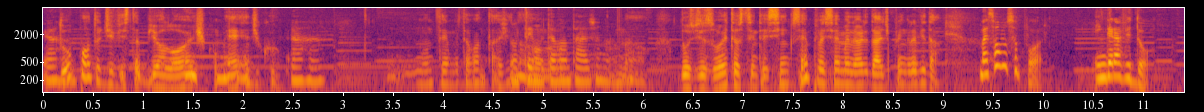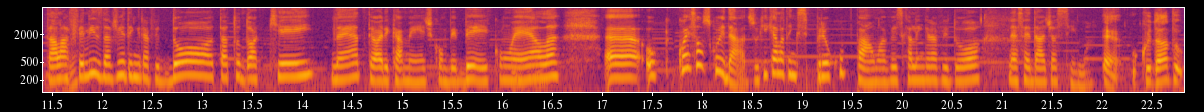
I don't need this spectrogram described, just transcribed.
Uhum. Do ponto de vista biológico, médico, uhum. não tem muita vantagem não. Não tem muita vantagem não. Não. Dos 18 aos 35 sempre vai ser a melhor idade para engravidar. Mas vamos supor, engravidou. Tá lá uhum. feliz da vida, engravidou, tá tudo ok, né? Teoricamente, com o bebê e com uhum. ela. Uh, o, quais são os cuidados? O que, que ela tem que se preocupar uma vez que ela engravidou nessa idade acima? É, o cuidado,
